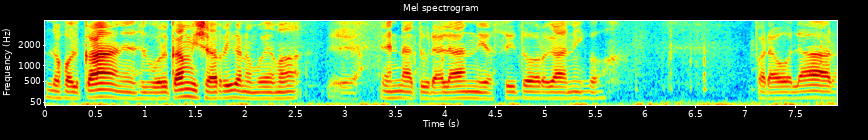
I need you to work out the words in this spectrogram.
Los volcanes, el volcán Villarrica no puede más. Es naturalandia, así todo orgánico. Para volar.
